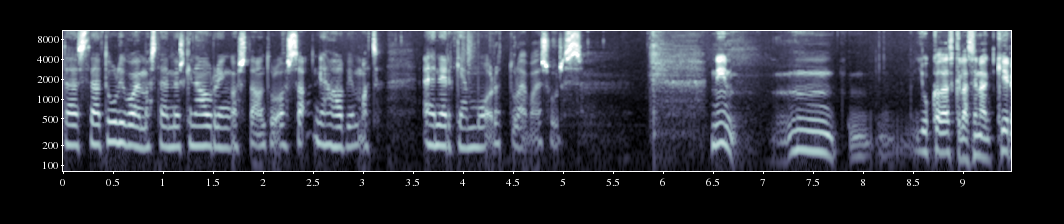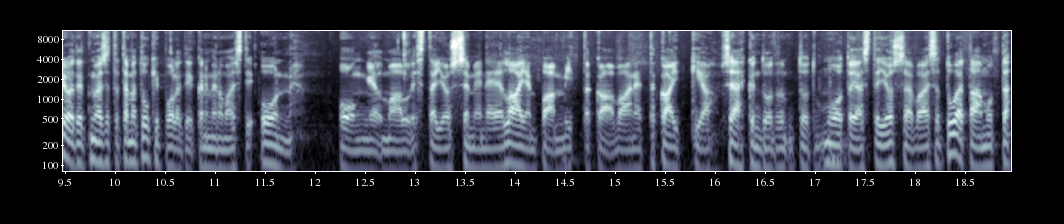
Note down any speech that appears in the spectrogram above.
tästä tuulivoimasta ja myöskin auringosta on tulossa ne halvimmat energiamuodot tulevaisuudessa. Niin, mm, Jukka Läskelä, sinä kirjoitit myös, että tämä tukipolitiikka nimenomaisesti on ongelmallista, jos se menee laajempaan mittakaavaan, että kaikkia sähkön muotoja sitten jossain vaiheessa tuetaan, mutta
